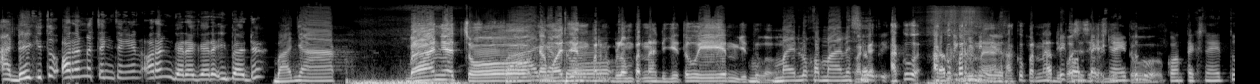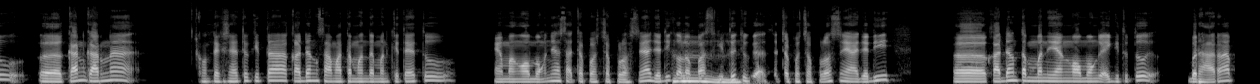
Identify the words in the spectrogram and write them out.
ada gitu orang ngeceng-cengin orang gara-gara ibadah banyak. Banyak cowok Banyak, kamu aja yang Cok. per- belum pernah digituin gitu loh. Main lu ke mana sih? Maka aku aku tapi pernah gini, aku pernah tapi di posisi kayak konteksnya gitu. itu konteksnya itu eh, kan karena konteksnya itu kita kadang sama teman-teman kita itu emang ngomongnya sak ceplos-ceplosnya jadi kalau pas Hmm. gitu juga seceplos-ceplosnya. Jadi eh, kadang temen yang ngomong kayak gitu tuh berharap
